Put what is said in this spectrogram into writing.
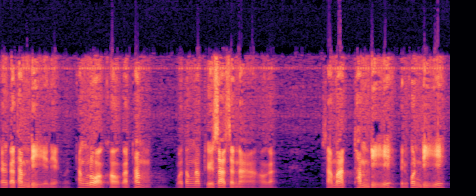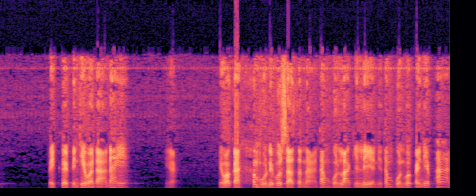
ทั้งกระทำดีเนี่ย ทั้งโลกเขากระทำว่าต้องนับถือศาสนาเขาก็ สามารถทำดีเป็นคนดี ไปเกิดเป็นเทวดาได้เนี่ยแต่ว่าการทำบุญในพุทธศาสนาทำบุญละกิเลสเนี่ยทำบุญเพื่อไปเนี่ยพาน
